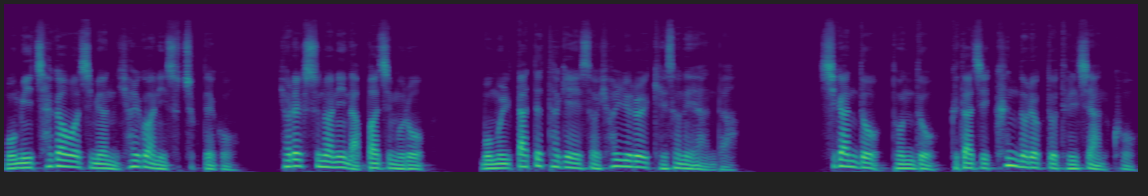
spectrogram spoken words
몸이 차가워지면 혈관이 수축되고 혈액순환이 나빠지므로 몸을 따뜻하게 해서 혈류를 개선해야 한다. 시간도 돈도 그다지 큰 노력도 들지 않고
